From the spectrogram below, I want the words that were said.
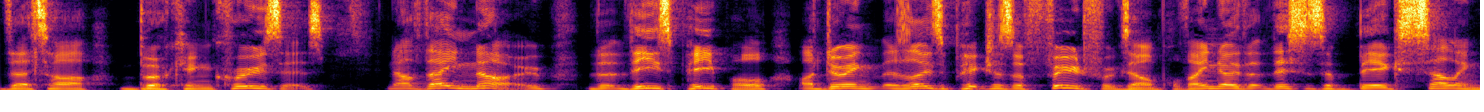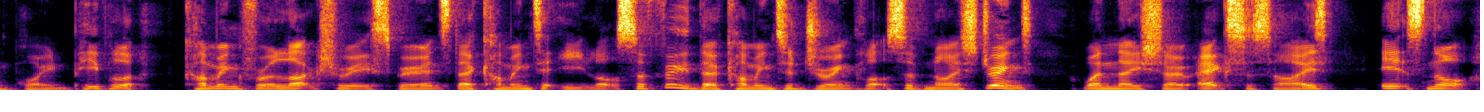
that are booking cruises. Now, they know that these people are doing, there's loads of pictures of food, for example. They know that this is a big selling point. People are coming for a luxury experience. They're coming to eat lots of food. They're coming to drink lots of nice drinks. When they show exercise, it's not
